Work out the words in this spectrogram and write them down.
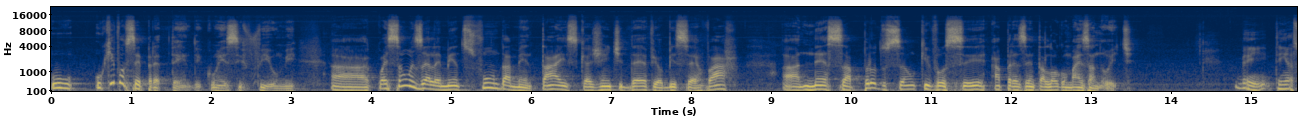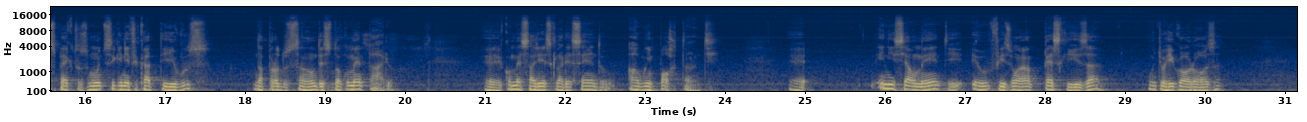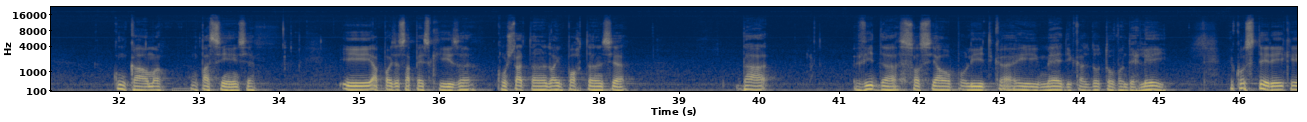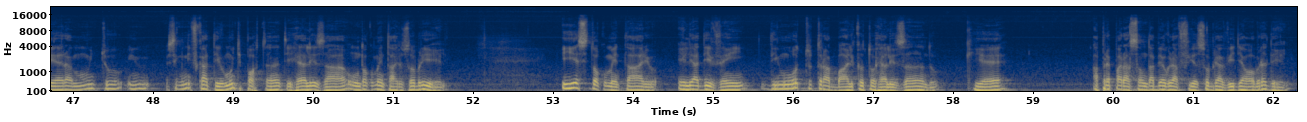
O, o que você pretende com esse filme? Ah, quais são os elementos fundamentais que a gente deve observar ah, nessa produção que você apresenta logo mais à noite? Bem, tem aspectos muito significativos na produção desse documentário. É, começaria esclarecendo algo importante. É, inicialmente, eu fiz uma pesquisa muito rigorosa, com calma, com paciência, e após essa pesquisa, constatando a importância da vida social, política e médica do Dr. Vanderlei, eu considerei que era muito significativo, muito importante realizar um documentário sobre ele. E esse documentário, ele advém de um outro trabalho que eu estou realizando, que é a preparação da biografia sobre a vida e a obra dele.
